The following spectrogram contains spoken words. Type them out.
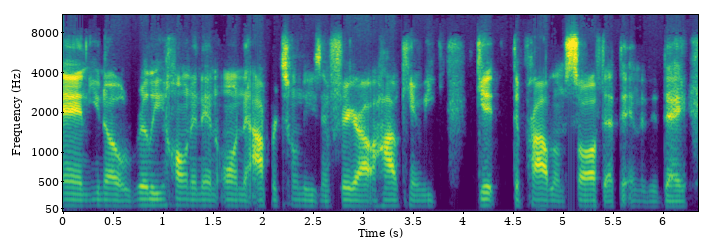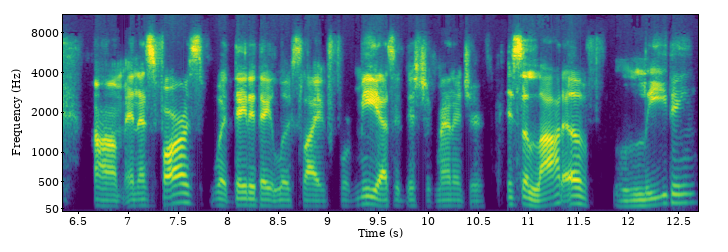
and you know really honing in on the opportunities and figure out how can we get the problem solved at the end of the day. Um, and as far as what day to day looks like for me as a district manager it's a lot of leading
